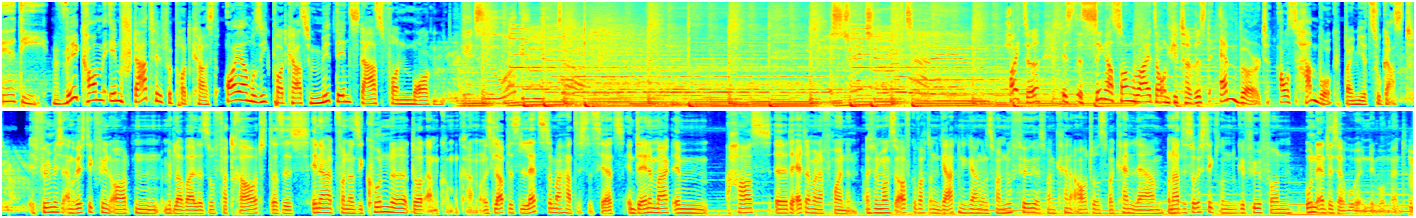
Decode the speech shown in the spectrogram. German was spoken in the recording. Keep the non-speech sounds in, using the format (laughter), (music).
ARD. Willkommen im Starthilfe-Podcast, euer Musikpodcast mit den Stars von morgen. Heute ist Singer-Songwriter und Gitarrist Ambert aus Hamburg bei mir zu Gast. Ich fühle mich an richtig vielen Orten mittlerweile so vertraut, dass ich innerhalb von einer Sekunde dort ankommen kann. Und ich glaube, das letzte Mal hatte ich das jetzt in Dänemark im Haus äh, der Eltern meiner Freundin. Und ich bin morgens so aufgewacht und in den Garten gegangen und es waren nur Vögel, es waren keine Autos, es war kein Lärm. Und da hatte ich so richtig so ein Gefühl von unendlicher Ruhe in dem Moment.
